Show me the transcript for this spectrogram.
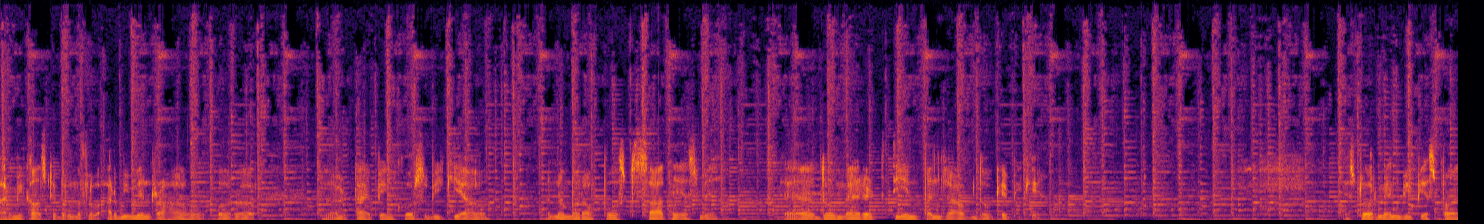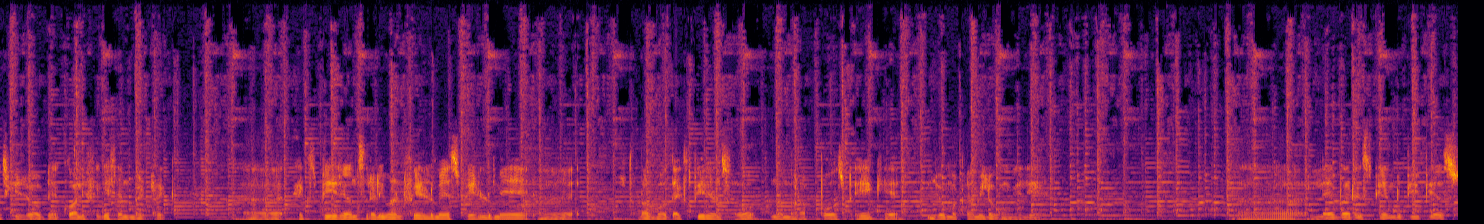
आर्मी कांस्टेबल मतलब आर्मी मैन रहा हो और टाइपिंग कोर्स भी किया हो। नंबर ऑफ़ पोस्ट सात हैं इसमें। दो मेरिट तीन पंजाब, दो के पी के स्टोरमैन बी पी एस पाँच की जॉब है qualification matric experience relevant field में, इस फ़ील्ड में थोड़ा बहुत एक्सपीरियंस हो नंबर ऑफ़ पोस्ट एक है, जो मकामी लोगों के लिए labour skilled B P S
